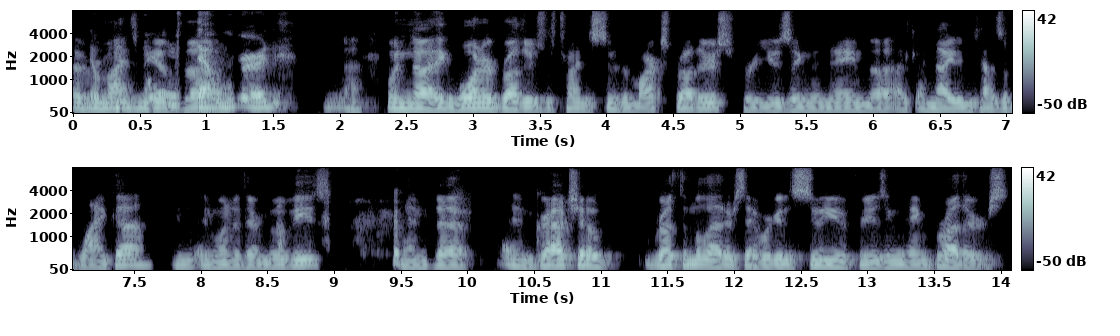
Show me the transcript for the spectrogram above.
It reminds me of That um, word. uh, when uh, I think Warner Brothers was trying to sue the Marx Brothers for using the name uh, like A Night in Casablanca in, in one of their movies. And, uh, and Groucho wrote them a letter, saying we're going to sue you for using the name Brothers.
